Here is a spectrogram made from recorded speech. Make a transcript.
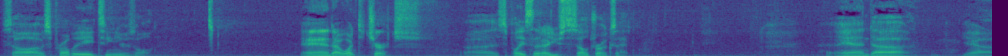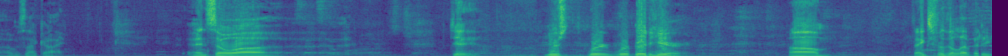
So I was probably 18 years old. And I went to church. Uh, it's a place that I used to sell drugs at. And uh, yeah, I was that guy. And so, uh, we're we're good here. Um, thanks for the levity.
